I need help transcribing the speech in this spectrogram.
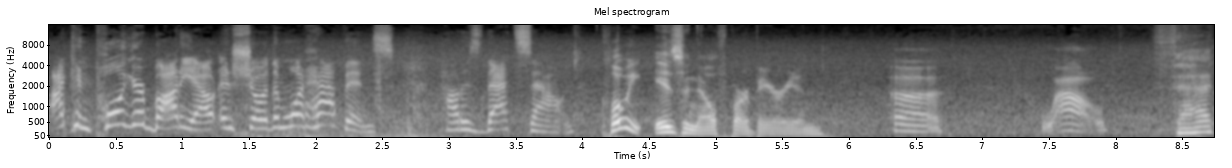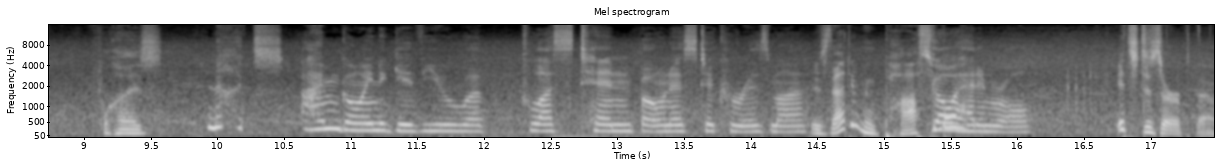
I can pull your body out and show them what happens. How does that sound? Chloe is an elf barbarian. Uh, wow. That was nuts. I'm going to give you a plus 10 bonus to charisma. Is that even possible? Go ahead and roll. It's deserved, though.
